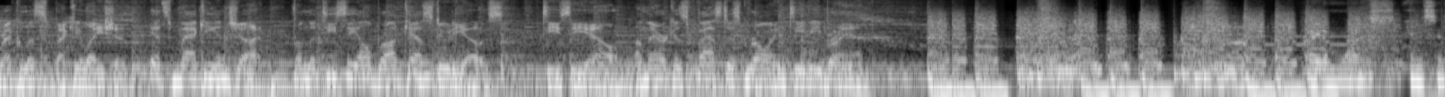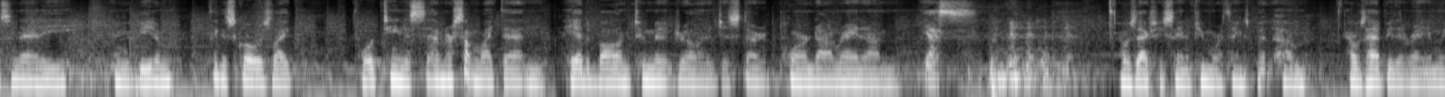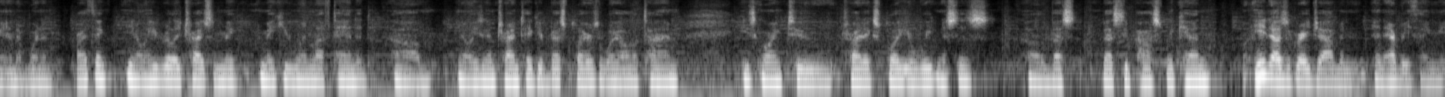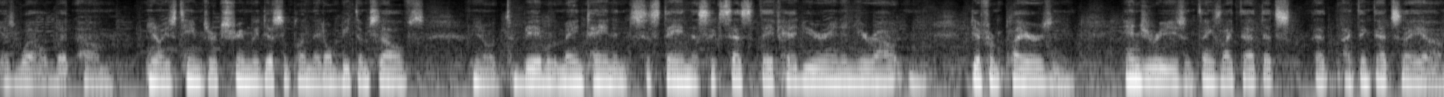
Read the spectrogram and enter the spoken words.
Reckless speculation. It's Mackey and Judd from the TCL Broadcast Studios. TCL, America's fastest growing TV brand. Played them once in Cincinnati and we beat them. I think the score was like 14 to 7 or something like that. And he had the ball in two minute drill and it just started pouring down rain. And I'm, yes. I was actually saying a few more things, but um, I was happy that it rained and we ended up winning. I think, you know, he really tries to make, make you win left handed. Um, you know, he's going to try and take your best players away all the time. He's going to try to exploit your weaknesses uh, the best best he possibly can. He does a great job in, in everything as well, but um, you know his teams are extremely disciplined. They don't beat themselves. You know to be able to maintain and sustain the success that they've had year in and year out, and different players and injuries and things like that. That's that. I think that's a uh,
